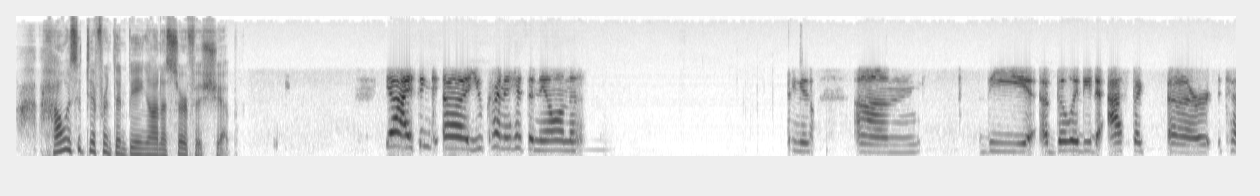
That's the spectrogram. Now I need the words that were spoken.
how is it different than being on a surface ship? Yeah, I think uh, you kind of hit the nail on the thing is um, the ability to aspect uh, to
